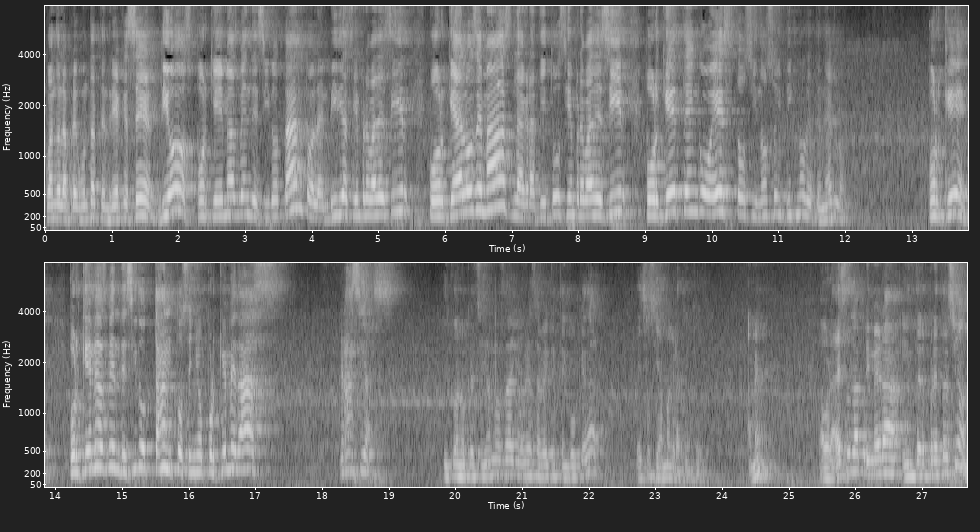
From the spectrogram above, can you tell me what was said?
Cuando la pregunta tendría que ser, Dios, ¿por qué me has bendecido tanto? La envidia siempre va a decir, ¿por qué a los demás? La gratitud siempre va a decir, ¿por qué tengo esto si no soy digno de tenerlo? ¿Por qué? ¿Por qué me has bendecido tanto, Señor? ¿Por qué me das? Gracias. Y con lo que el Señor nos da, yo voy a saber que tengo que dar. Eso se llama gratitud. Amén. Ahora, esa es la primera interpretación.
